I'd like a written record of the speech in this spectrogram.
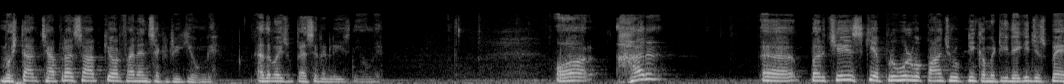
مشتاق چھاپرا صاحب کے اور فائنینس سیکرٹری کے ہوں گے۔ ادروائز پیسے ریلیز نہیں ہوں گے۔ اور ہر پرچیز کی اپروول وہ پانچ رکنی کمیٹی دے گی، جس میں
